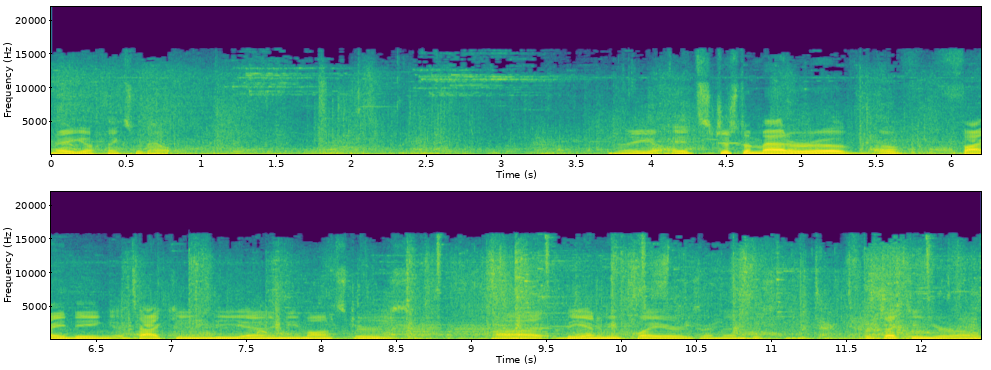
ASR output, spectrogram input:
There you go. Thanks for the help. There you go. It's just a matter of, of finding, attacking the enemy monsters, uh, the enemy players, and then just protecting your own.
